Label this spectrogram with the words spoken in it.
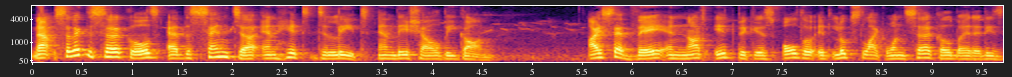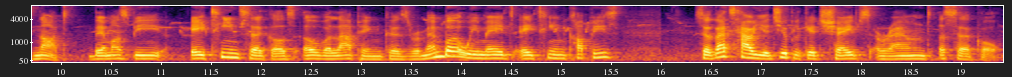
Now select the circles at the center and hit delete and they shall be gone. I said they and not it because although it looks like one circle but it is not. There must be 18 circles overlapping because remember we made 18 copies so that's how you duplicate shapes around a circle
